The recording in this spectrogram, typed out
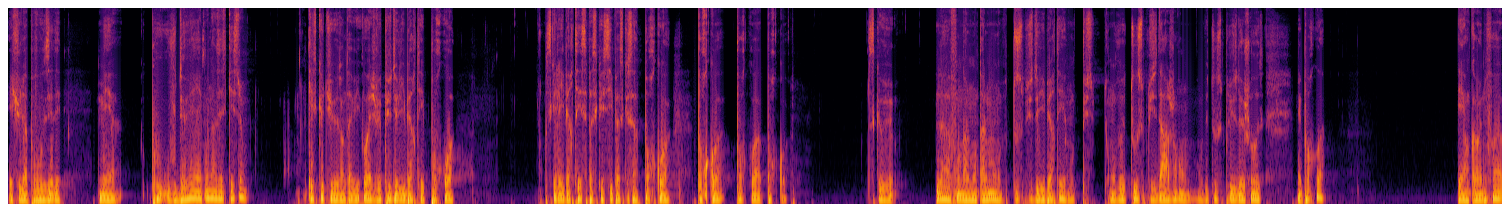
Et je suis là pour vous aider. Mais euh, vous devez répondre à cette question. Qu'est-ce que tu veux dans ta vie? Ouais, je veux plus de liberté. Pourquoi? Parce que la liberté, c'est parce que si, parce que ça. Pourquoi? Pourquoi? Pourquoi? Pourquoi? Parce que là, fondamentalement, on veut tous plus de liberté, on, on veut tous plus d'argent, on veut tous plus de choses. Mais pourquoi? Et encore une fois,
